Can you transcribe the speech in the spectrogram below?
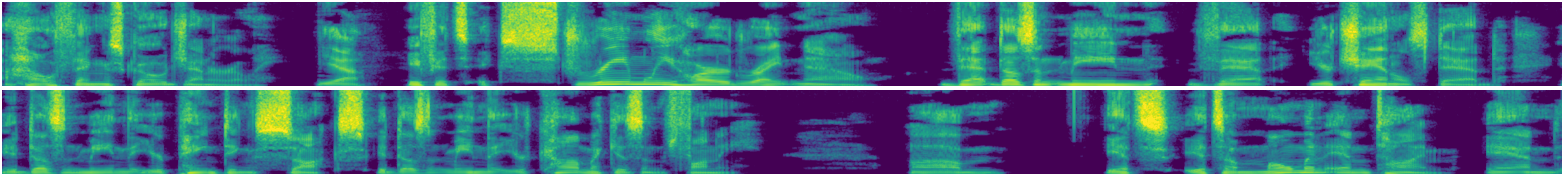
how things go generally. Yeah. If it's extremely hard right now, that doesn't mean that your channel's dead. It doesn't mean that your painting sucks. It doesn't mean that your comic isn't funny. Um, it's it's a moment in time, and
